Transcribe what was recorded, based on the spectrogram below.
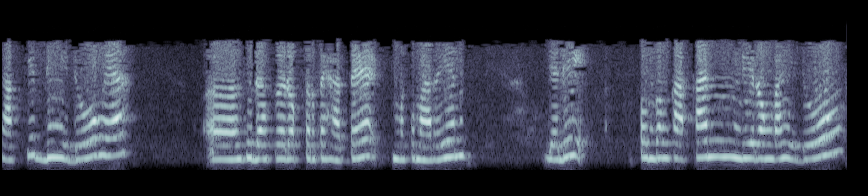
sakit di hidung ya. Eh, sudah ke dokter THT kema- kemarin. Jadi pembengkakan di rongga hidung,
